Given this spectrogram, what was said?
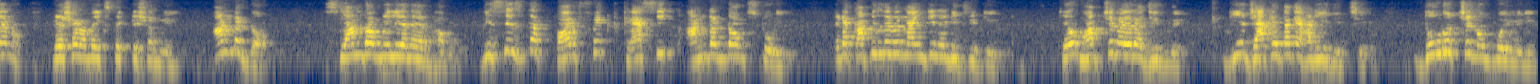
জানো? প্রেশার অফ এক্সপেকটেশন নেই। আন্ডার ডগ স্লাম ডগ মিলিয়নের ভাবো। This is the perfect classic underdog story এটা কপিল দেবের নাইনটিন এইটি থ্রি টিম কেউ ভাবছে না এরা জিতবে। গিয়ে যাকে তাকে হারিয়ে দিচ্ছে। দৌড়চ্ছে নব্বই মিনিট।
